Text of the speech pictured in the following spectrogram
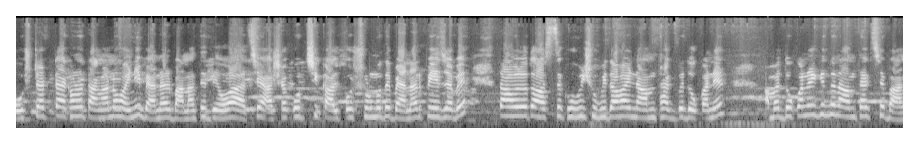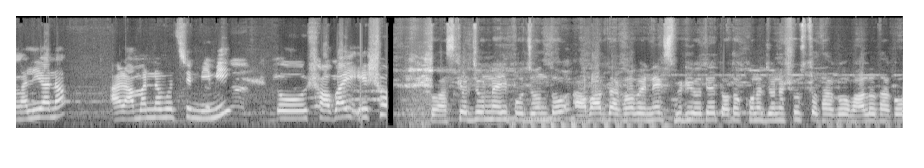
পোস্টারটা এখনও টাঙানো হয়নি ব্যানার বানাতে দেওয়া আছে। আশা করছি কাল পরশুর মধ্যে ব্যানার পেয়ে যাবে। তাহলে তো আসতে খুবই সুবিধা হয় নাম থাকবে দোকানের। আমার দোকানের কিন্তু নাম থাকছে বাঙালিয়ানা। আর আমার নাম হচ্ছে মিমি। তো সবাই এসো। তো আজকের জন্য এই পর্যন্ত। আবার দেখা হবে নেক্সট ভিডিওতে ততক্ষণের জন্য সুস্থ থাকো, ভালো থাকো।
